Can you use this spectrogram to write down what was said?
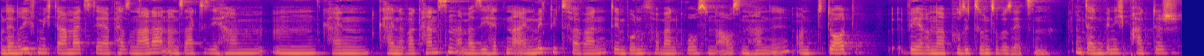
Und dann rief mich damals der Personaler an und sagte, sie haben mh, mm, kein, keine Vakanzen, aber sie hätten einen Mitgliedsverband, den Bundesverband Großen Außenhandel. Und dort wäre eine Position zu besetzen. Und dann bin ich praktisch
